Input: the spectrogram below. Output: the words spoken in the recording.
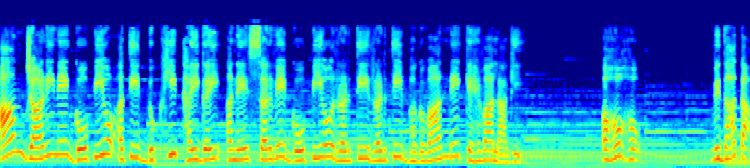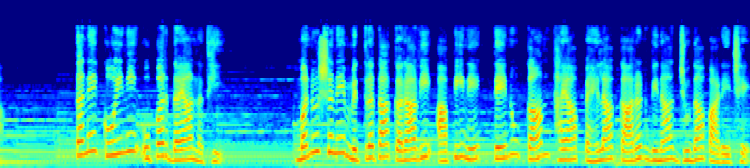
આમ જાણીને ગોપીઓ અતિ દુઃખી થઈ ગઈ અને સર્વે ગોપીઓ રડતી રડતી ભગવાનને કહેવા લાગી અહોહો વિધાતા, તને કોઈની ઉપર દયા નથી. મનુષ્યને મિત્રતા કરાવી આપીને તેનું કામ થયા પહેલા કારણ વિના જુદા પાડે છે.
